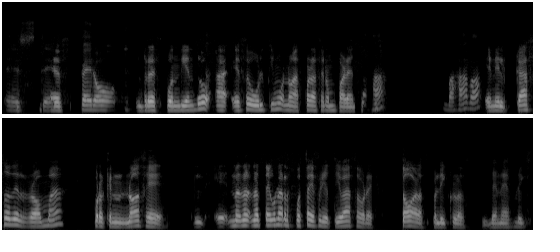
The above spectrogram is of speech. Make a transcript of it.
Este, es, pero. Respondiendo a eso último, nomás para hacer un paréntesis. Ajá. Va. En el caso de Roma, porque no sé, eh, no, no, no, tengo una respuesta definitiva sobre todas las películas de Netflix,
